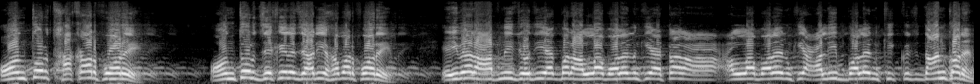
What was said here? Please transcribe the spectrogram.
অন্তর থাকার পরে, অন্তর জেকেরে জারি হবার পরে এইবার আপনি যদি একবার আল্লাহ বলেন কি একটা, আল্লাহ বলেন কি, আলিফ বলেন কি, কিছু দান করেন,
